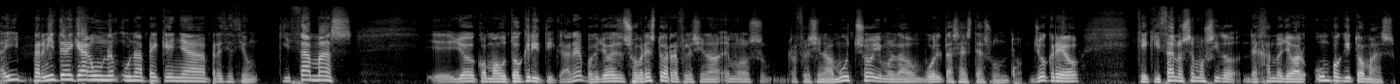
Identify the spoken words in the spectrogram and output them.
ahí permíteme que haga una, una pequeña apreciación. Quizá más eh, yo como autocrítica, ¿eh? porque yo sobre esto he reflexionado, hemos reflexionado mucho y hemos dado vueltas a este asunto. Yo creo que quizá nos hemos ido dejando llevar un poquito más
